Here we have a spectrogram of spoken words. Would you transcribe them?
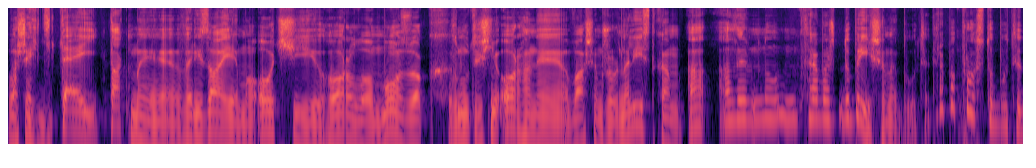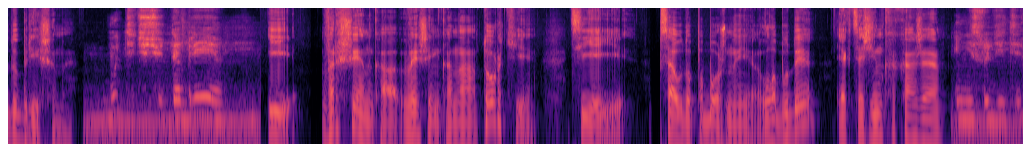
ваших дітей. Так ми вирізаємо очі, горло, мозок, внутрішні органи вашим журналісткам. А, але ну треба ж добрішими бути. Треба просто бути добрішими. Будьте чуть-чуть добрее І вершинка, вишенька на торті цієї псевдопобожної лабуди, як ця жінка каже, и не судите.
